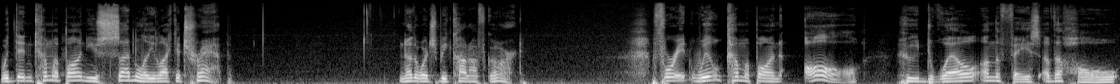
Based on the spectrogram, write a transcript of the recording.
would then come upon you suddenly like a trap in other words you'd be caught off guard for it will come upon all who dwell on the face of the whole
